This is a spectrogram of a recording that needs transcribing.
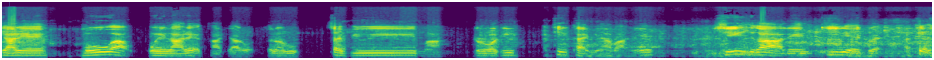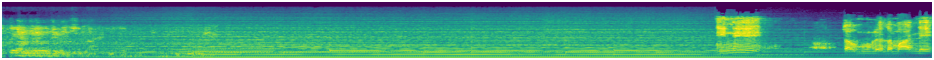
ကြတယ်မိုးကဝင်လာတဲ့အခါကျတော့ကျွန်တော်တို့စိုက်ပျိုးမှာတော်တော်ကြီး အထိခိုက်များပါတယ်။ရှိစကားလည်းကြီးတဲ့အတွက်အခက်အခဲမျိုးတွေရှိပါတယ်ဒီနေ့တောင်လူလည်းသမားနေ့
